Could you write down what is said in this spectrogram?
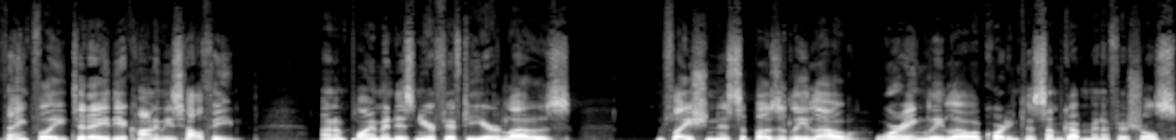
Thankfully, today the economy is healthy. Unemployment is near 50 year lows. Inflation is supposedly low, worryingly low, according to some government officials.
